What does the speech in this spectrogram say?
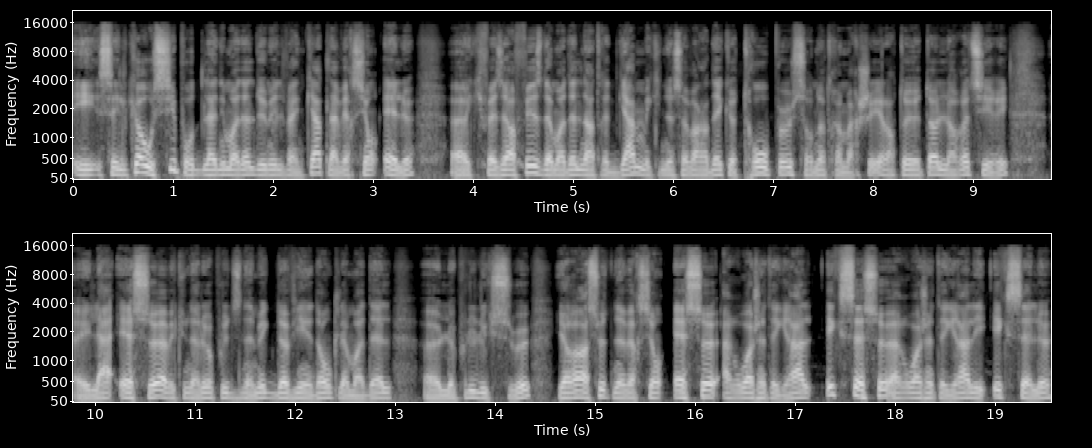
et c'est le cas aussi pour l'année modèle 2024, la version LE euh, qui faisait office de modèle d'entrée de gamme mais qui ne se vendait que trop peu sur notre marché. Alors Toyota l'a retiré et la SE avec une allure plus dynamique devient donc le modèle euh, le plus luxueux. Il y aura ensuite une version SE à rouage intégral, XSE à rouage intégral et XLE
